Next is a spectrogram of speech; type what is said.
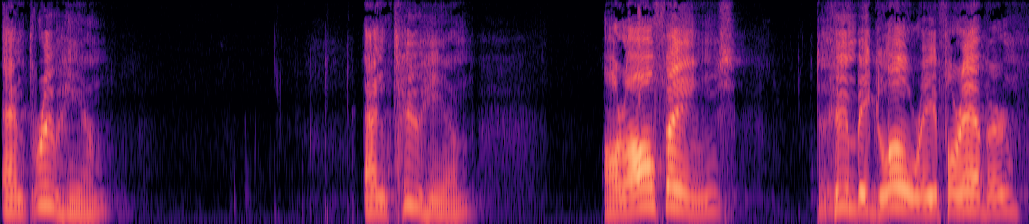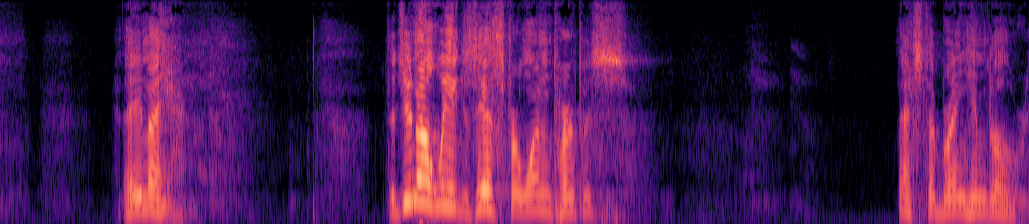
and through him and to him are all things, to whom be glory forever. Amen. Did you know we exist for one purpose? That's to bring him glory.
